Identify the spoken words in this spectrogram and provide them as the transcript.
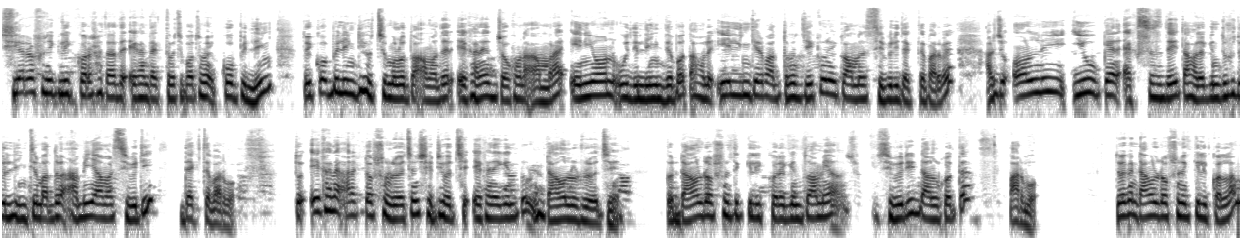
শেয়ার অপশনে ক্লিক করার সাথে সাথে এখানে দেখতে পাচ্ছি প্রথমে কপি লিঙ্ক তো এই কপি লিঙ্কটি হচ্ছে মূলত আমাদের এখানে যখন আমরা এনিয়ন উইথ লিঙ্ক দেবো, তাহলে এই লিঙ্কের মাধ্যমে যে কোনো কেউ আমাদের সিভিটি দেখতে পারবে। আর যে অনলি ইউ ক্যান অ্যাক্সেস দেই, তাহলে কিন্তু শুধু লিঙ্কের মাধ্যমে আমি আমার সিভিটি দেখতে পারব। তো এখানে আরেকটা অপশন রয়েছে, সেটি হচ্ছে এখানে কিন্তু ডাউনলোড রয়েছে। তো ডাউনলোড অপশনটি ক্লিক করে কিন্তু আমি সিভিটি ডাউনলোড করতে পারব। তো এখানে ডাউনলোড অপশনে ক্লিক করলাম।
